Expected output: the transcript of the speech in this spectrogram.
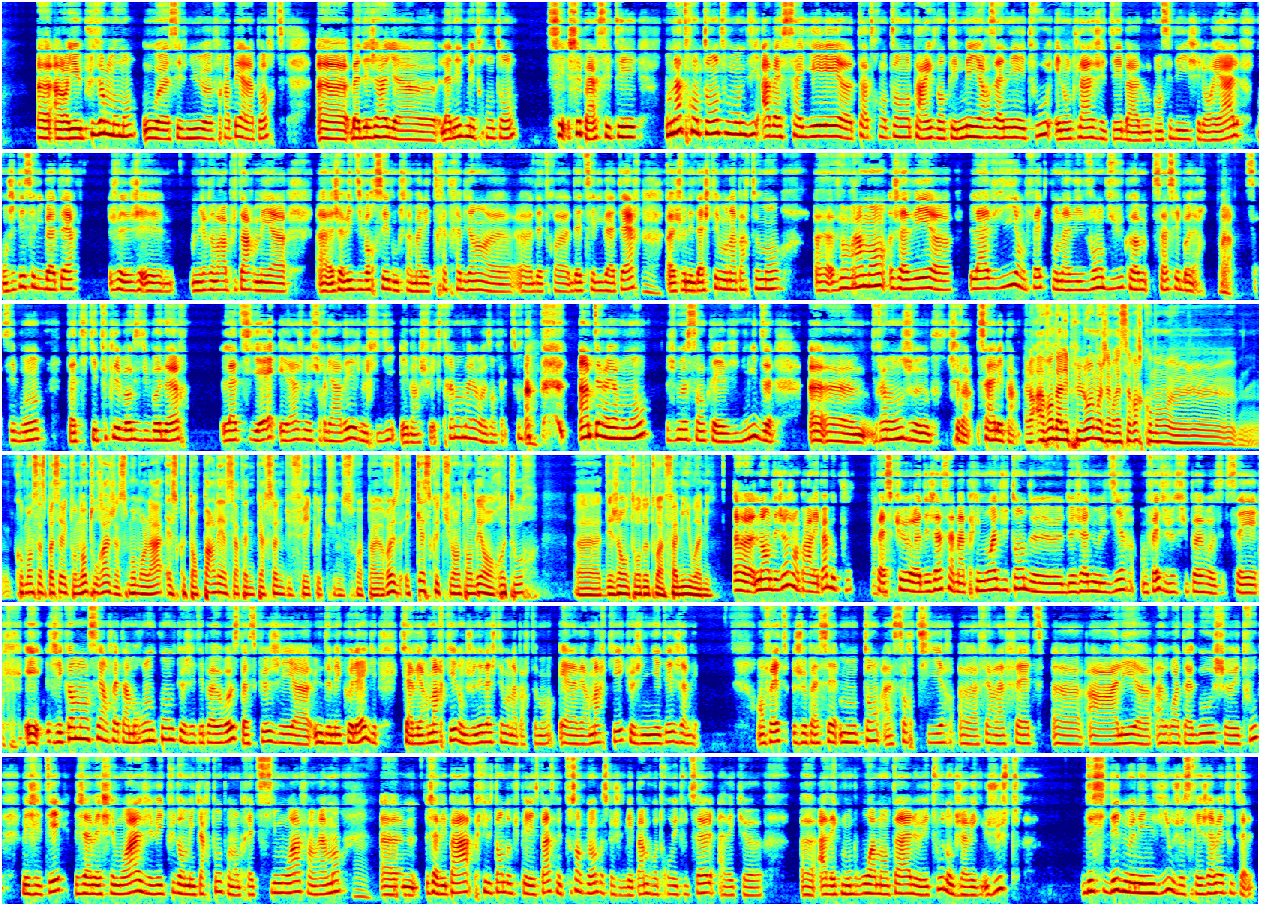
Alors, il y a eu plusieurs moments où c'est venu frapper à la porte. bah déjà, il y a l'année de mes 30 ans. Je sais pas, c'était on a 30 ans, tout le monde dit ah ben ça y est, euh, t'as 30 ans, t'arrives dans tes meilleures années et tout. Et donc là, j'étais bah donc en CDI chez L'Oréal. Bon, j'étais célibataire. Je, on y reviendra plus tard, mais euh, euh, j'avais divorcé, donc ça m'allait très très bien d'être d'être célibataire. Mmh. je venais d'acheter mon appartement. vraiment, j'avais la vie en fait qu'on avait vendue comme ça, c'est le bonheur. Voilà, ça c'est bon. T'as tiqué toutes les boxes du bonheur là t'y es et là je me suis regardée et je me suis dit eh ben je suis extrêmement malheureuse en fait. Intérieurement je me sentais vide. Euh, vraiment je je sais pas ça allait pas. Alors avant d'aller plus loin moi j'aimerais savoir comment euh, comment ça se passait avec ton entourage à ce moment-là. Est-ce que tu en parlais à certaines personnes du fait que tu ne sois pas heureuse? Et qu'est-ce que tu entendais en retour euh, des gens autour de toi famille ou amis? Non déjà j'en parlais pas beaucoup parce que euh, déjà ça m'a pris moi du temps de déjà de me dire en fait je suis pas heureuse. C'est et j'ai commencé en fait à me rendre compte que j'étais pas heureuse parce que j'ai euh, une de mes collègues qui avait remarqué donc je venais d'acheter mon appartement et elle avait remarqué que je n'y étais jamais en fait, je passais mon temps à sortir, euh, à faire la fête, euh, à aller euh, à droite, à gauche et tout, mais j'étais jamais chez moi. J'ai vécu dans mes cartons pendant près de six mois. Enfin, vraiment, mmh. j'avais pas pris le temps d'occuper l'espace, mais tout simplement parce que je voulais pas me retrouver toute seule avec avec mon brouhaha mental et tout. Donc, j'avais juste décidé de mener une vie où je serais jamais toute seule.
